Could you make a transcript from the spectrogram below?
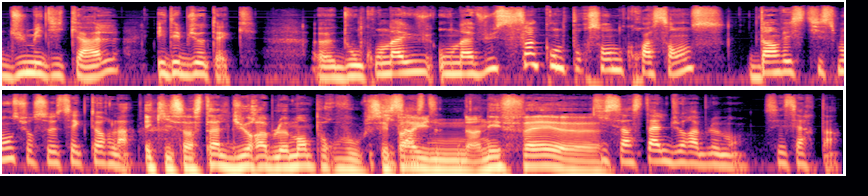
du médical et des biotech. Euh, donc on a eu on a vu 50% de croissance d'investissement sur ce secteur-là. Et qui s'installe durablement pour vous. C'est pas un effet qui s'installe durablement, c'est certain.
